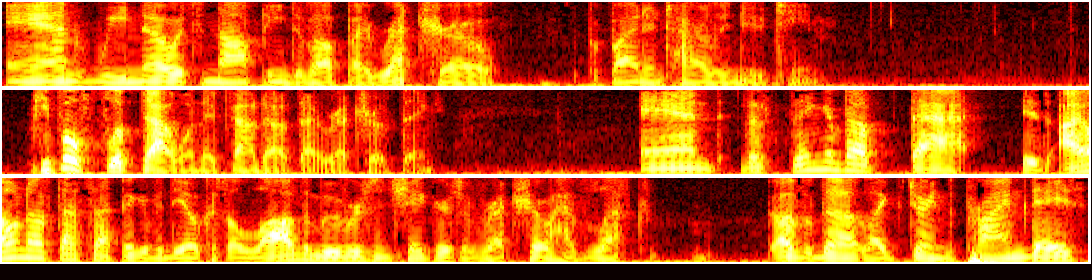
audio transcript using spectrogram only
And we know it's not being developed by Retro, but by an entirely new team. People flipped out when they found out that Retro thing. And the thing about that is, I don't know if that's that big of a deal because a lot of the movers and shakers of Retro have left, of the like during the Prime days,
